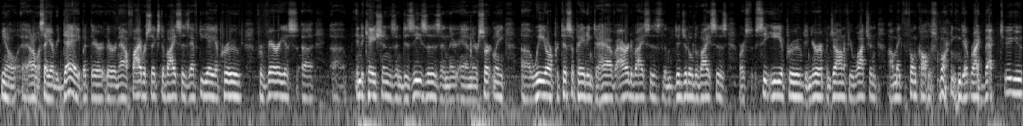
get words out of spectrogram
you know, I don't want to say every day, but there, there are now five or six devices FDA approved for various uh, uh, indications and diseases, and there and there certainly uh, we are participating to have our devices, the digital devices, or CE approved in Europe. And John, if you're watching, I'll make the phone call this morning and get right back to you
